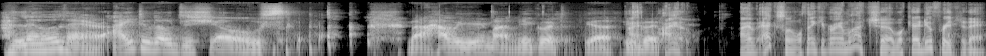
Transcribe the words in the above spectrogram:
hello there. I do loads of shows. now, how are you, man? You're good? Yeah, you I, good. I am. I am excellent. Well, thank you very much. Uh, what can I do for you today?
